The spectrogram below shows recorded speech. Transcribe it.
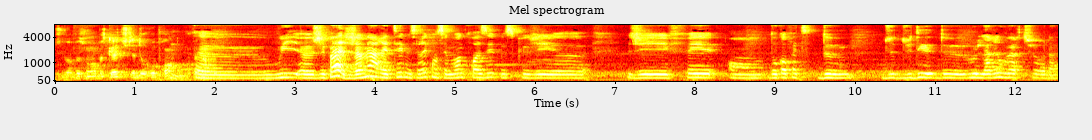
tu joues un peu ce moment parce que là, tu viens de reprendre. Oui, euh, j'ai pas, j'ai jamais arrêté, mais c'est vrai qu'on s'est moins croisés parce que j'ai, euh, j'ai fait en, donc en fait de, du, du- de, de la réouverture là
